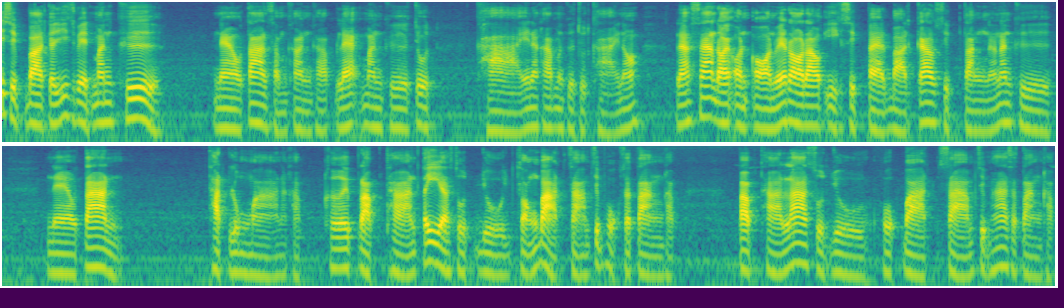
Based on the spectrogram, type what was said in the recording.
20 บาทกับ 21 มันคือแนวต้านสำคัญครับ และมันคือจุดขายนะครับ มันคือจุดขายเนาะและสร้างดอยอ่อนๆ ไว้รอเราอีก 18 บาท 90 ตังค์นะ นั่นคือแนวต้านถัดลงมานะครับ เคยปรับฐานเตี้ยสุดอยู่ 2 บาท 36 สตางค์ครับ ปรับฐานล่าสุดอยู่ 6 บาท 35 สตางค์ครับ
